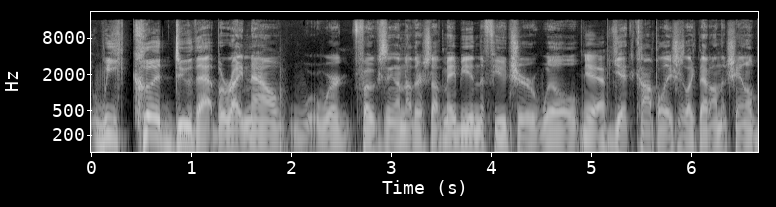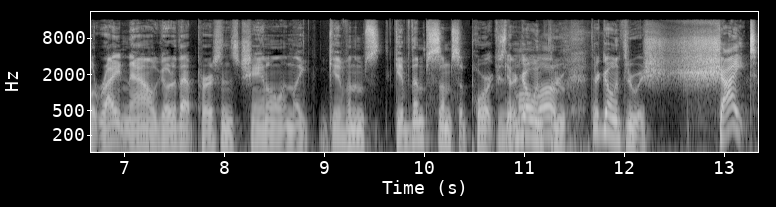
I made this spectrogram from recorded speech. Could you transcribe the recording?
we could do that but right now we're focusing on other stuff maybe in the future we'll Yeah. get compilations like that on the channel but right now go to that person's channel and like give them give them some support because they're going love. through they're going through a shite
